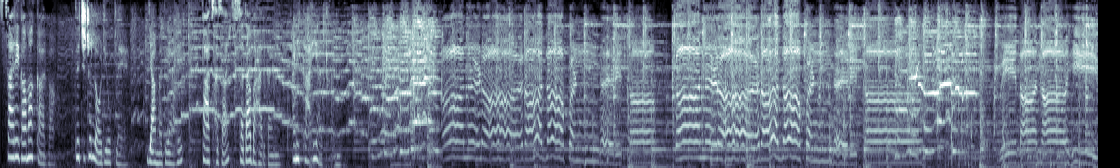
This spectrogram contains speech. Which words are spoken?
सारेगामा कारवा डिजिटल ऑडिओ प्लेअर यामध्ये आहेत पाच हजार सदाबहार गाणी आणि काही आठवणी. कानडा राजा पंढरीचा कानडा राजा पंढरीचा. वेदा नाही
